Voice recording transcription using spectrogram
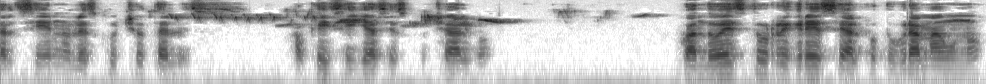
está al 100, no lo escucho tal vez. Ok, sí, ya se escucha algo. Cuando esto regrese al fotograma 1,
